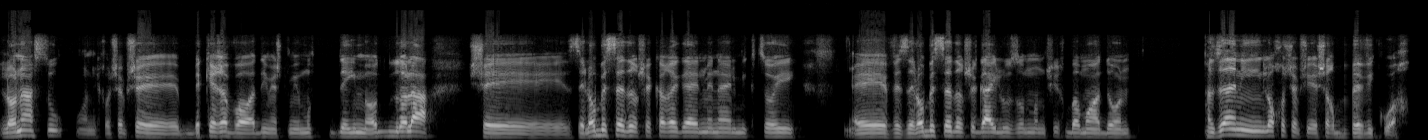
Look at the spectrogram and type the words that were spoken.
לא נעשו. אני חושב שבקרב האוהדים יש תמימות דעים מאוד גדולה שזה לא בסדר שכרגע אין מנהל מקצועי, אה, וזה לא בסדר שגיא לוזון ממשיך במועדון. על זה אני לא חושב שיש הרבה ויכוח.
